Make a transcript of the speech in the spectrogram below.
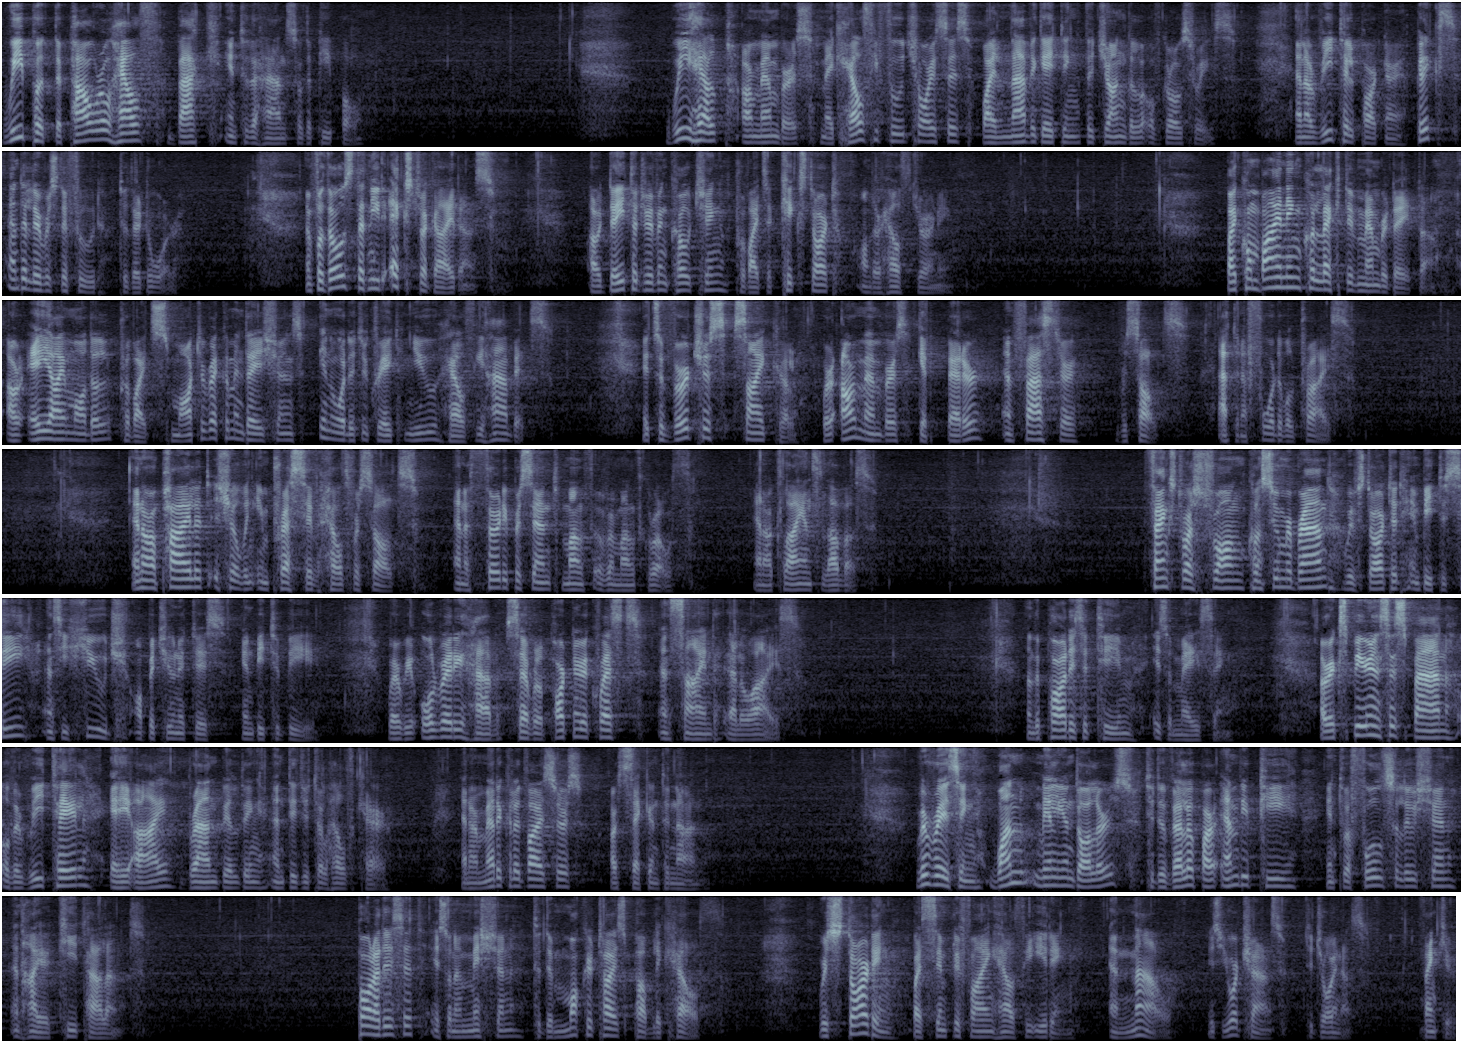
We put the power of health back into the hands of the people. We help our members make healthy food choices while navigating the jungle of groceries. And our retail partner picks and delivers the food to their door. And for those that need extra guidance, our data-driven coaching provides a kickstart on their health journey. By combining collective member data, our AI model provides smarter recommendations in order to create new healthy habits. It's a virtuous cycle where our members get better and faster results at an affordable price. And our pilot is showing impressive health results and a 30% month-over-month growth, and our clients love us. Thanks to our strong consumer brand, we've started in B2C and see huge opportunities in B2B, where we already have several partner requests and signed LOIs. And the Paradiset team is amazing. Our experiences span over retail, AI, brand building, and digital healthcare, and our medical advisors are second to none. We're raising $1 million to develop our MVP into a full solution and hire key talent. Paradiset is on a mission to democratize public health. We're starting by simplifying healthy eating, and now is your chance to join us. Thank you.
